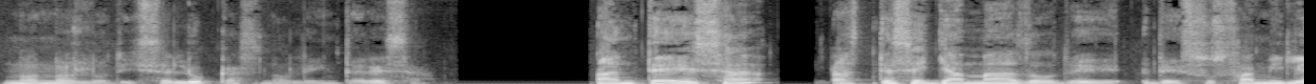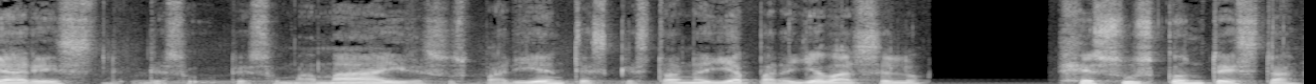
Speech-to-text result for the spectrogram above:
No nos lo dice Lucas, no le interesa. Ante esa hasta ese llamado de, sus familiares, de su, de su mamá y de sus parientes que están allá para llevárselo, Jesús contesta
